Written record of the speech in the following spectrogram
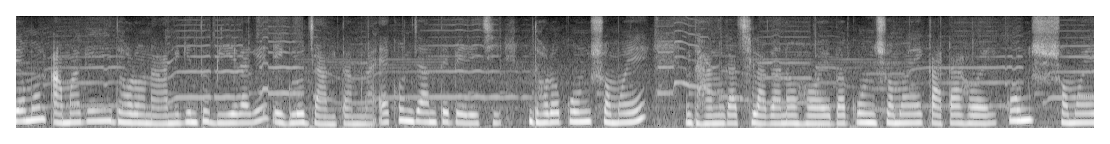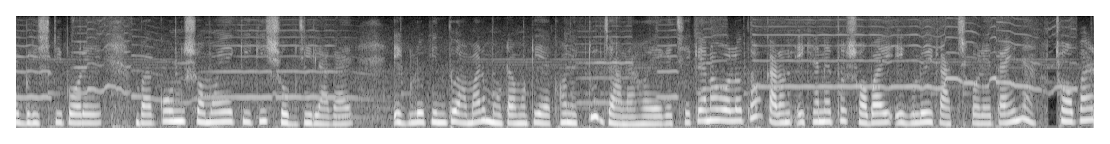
যেমন আমাকেই ধরো না, আমি কিন্তু বিয়ের আগে এগুলো জানতাম না। এখন জানতে পেরেছি, ধরো কোন সময়ে ধান গাছ লাগানো হয় বা কোন সময়ে কাটা হয়, কোন সময়ে বৃষ্টি পড়ে বা কোন সময়ে কি কি সবজি লাগায়, এগুলো কিন্তু আমার মোটামুটি এখন একটু জানা হয়ে গেছে। কেন বলো তো? কারণ এখানে তো সবাই এগুলোই কাজ করে, তাই না? সবার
